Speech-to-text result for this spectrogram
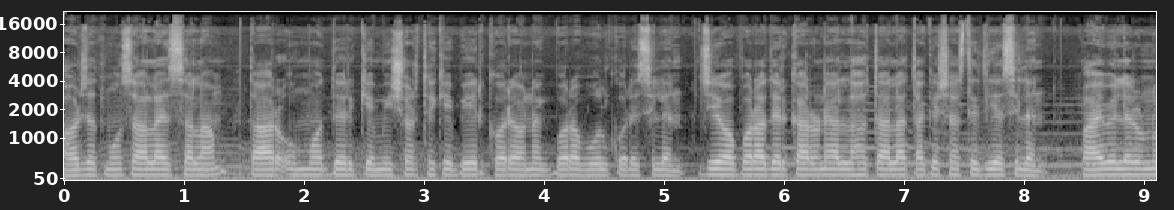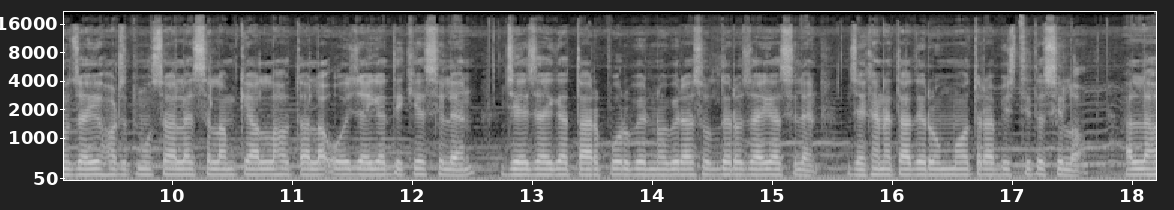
হজরত মুসা আলাহিসাল্লাম তার উম্মদদেরকে মিশর থেকে বের করে অনেক বড় ভুল করেছিলেন। যে অপরাধের কারণে আল্লাহ তাল্লাহ তাকে শাস্তি দিয়েছিলেন। বাইবেলের অনুযায়ী হজরত মুসা আলাহিসাল্লামকে আল্লাহ তাআলা ওই জায়গা দেখিয়েছিলেন, যে জায়গা তার পূর্বের নবী রাসুলদেরও জায়গা ছিলেন, যেখানে তাদের উম্মতরা বিস্তৃত ছিল। আল্লাহ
